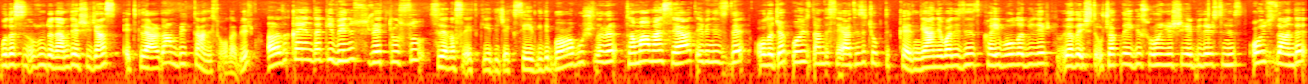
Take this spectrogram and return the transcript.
Bu da sizin uzun dönemde yaşayacağınız etkilerden bir tanesi olabilir. Aralık ayındaki Venüs retrosu size nasıl etki edecek sevgili boğa burçları? Tamamen seyahat evinizde olacak. O yüzden de seyahatinize çok dikkat edin. Yani valiziniz kayıp olabilir ya da işte uçakla ilgili sorun yaşayabilirsiniz. O yüzden de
